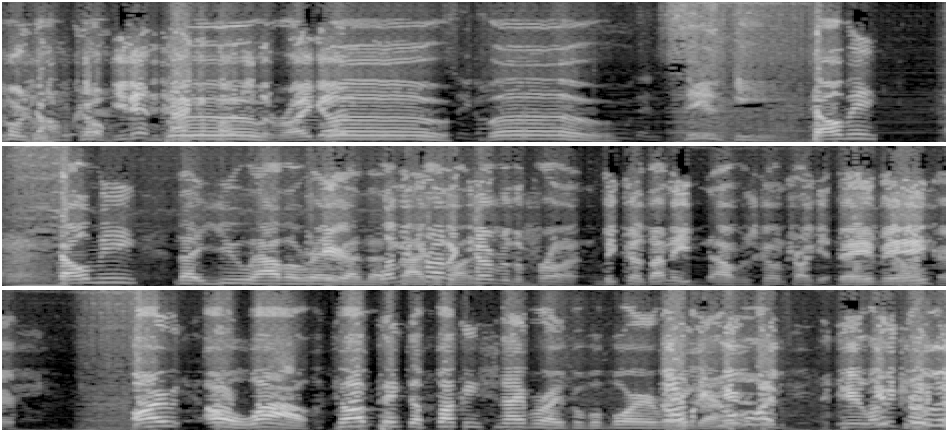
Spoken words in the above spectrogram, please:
Go, Tom, go. You didn't pack a punch with a ray gun? Boo! Boo! silky. Tell me, tell me that you have a ray Here, gun that let me try to punch. cover the front because I need. I was gonna try to get Baby. I don't. Army, oh wow! Tom picked a fucking sniper rifle before a ray Oh, gun. God. Here, let me try to threw this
